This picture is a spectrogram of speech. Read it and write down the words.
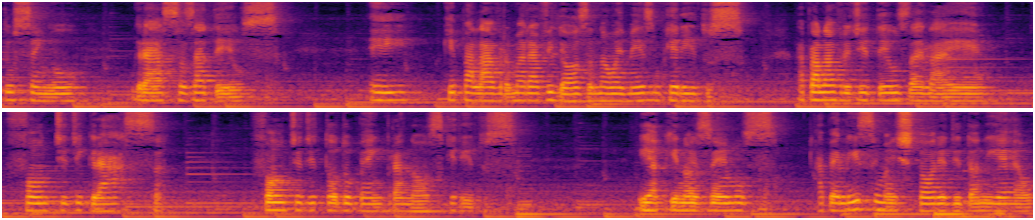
do Senhor, graças a Deus. E que palavra maravilhosa, não é mesmo, queridos? A palavra de Deus ela é fonte de graça fonte de todo bem para nós, queridos. E aqui nós vemos a belíssima história de Daniel.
